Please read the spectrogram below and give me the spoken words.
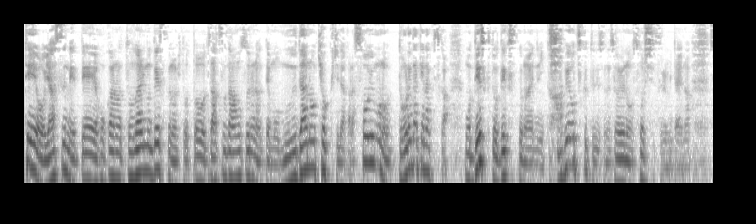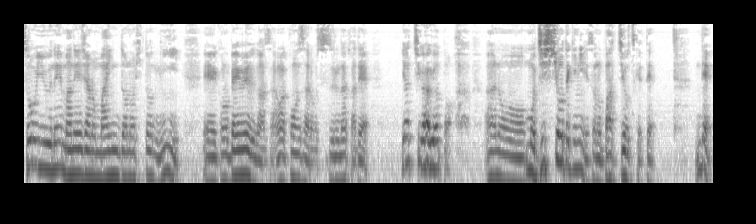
手を休めて、他の隣のデスクの人と雑談をするなんてもう無駄の極致だから、そういうものをどれだけなくすか。もうデスクとデスクの間に壁を作ってですね、そういうのを阻止するみたいな、そういうね、マネージャーのマインドの人に、えー、このベン・ウェルガーさんはコンサルをする中で、いや、違うよと。あのー、もう実証的にそのバッジをつけて、で、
